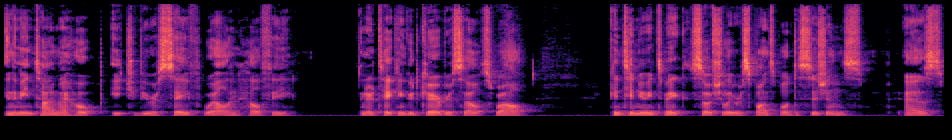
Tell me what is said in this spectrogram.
In the meantime, I hope each of you are safe, well, and healthy and are taking good care of yourselves while continuing to make socially responsible decisions as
